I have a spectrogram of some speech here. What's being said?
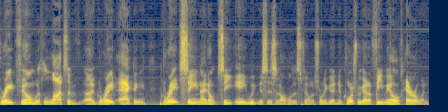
Great, film with lots of uh, great acting, great scene. I don't see any weaknesses at all in this film. It's really good. And of course, we got a female heroine.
